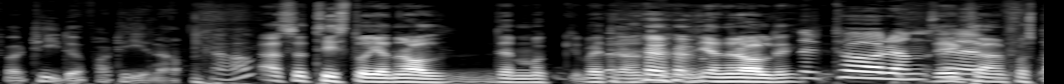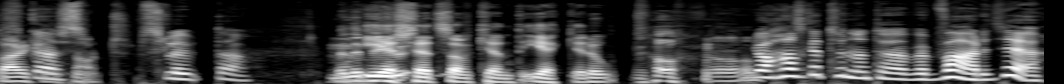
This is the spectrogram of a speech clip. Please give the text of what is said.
för Tidöpartierna. ja. Alltså tills då generaldemok... vad heter han? General... Direktören, Direktören eh, får sparken ska snart. sluta. Men det blir- Ersätts av Kent Ekeroth. Ja. Ja, han ska tydligen ta över varje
